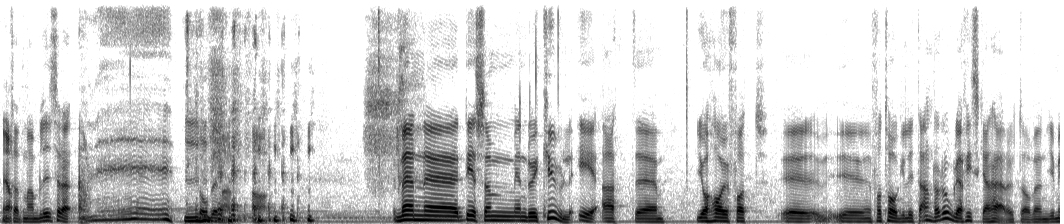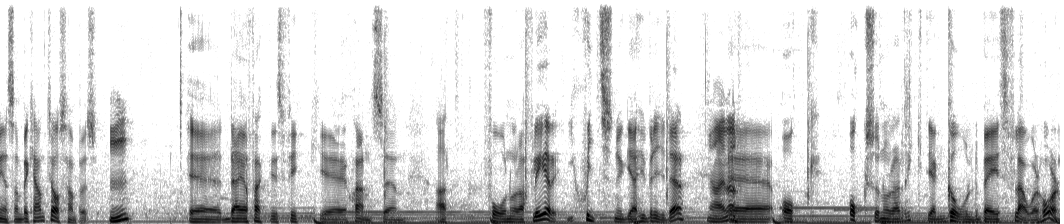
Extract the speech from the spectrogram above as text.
Ja. Så att man blir sådär... Mm. Så blir man. Ja. Men eh, det som ändå är kul är att eh, jag har ju fått eh, eh, fått tag i lite andra roliga fiskar här utav en gemensam bekant till oss Hampus. Mm. Eh, där jag faktiskt fick eh, chansen att få några fler skitsnygga hybrider. Eh, och också några riktiga Gold Base Flowerhorn.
